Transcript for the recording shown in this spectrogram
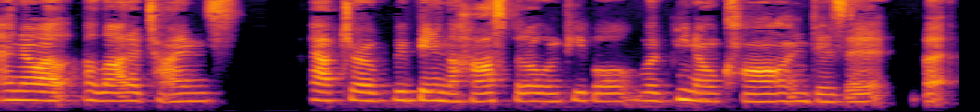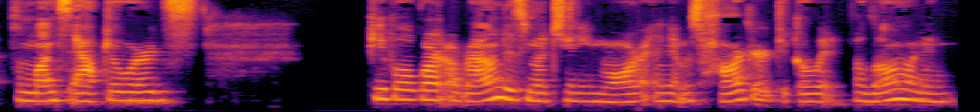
I know a, a, lot of times after we've been in the hospital when people would, you know, call and visit, but the months afterwards, people weren't around as much anymore and it was harder to go it alone. And,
